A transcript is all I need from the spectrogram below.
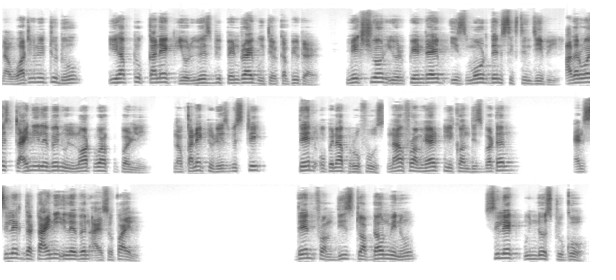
Now what you need to do, you have to connect your USB pen drive with your computer. Make sure your pen drive is more than 16 GB. Otherwise Tiny 11 will not work properly. Now connect your USB stick, then open up Rufus. Now from here click on this button and select the Tiny 11 ISO file. Then from this drop-down menu, select Windows to go.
